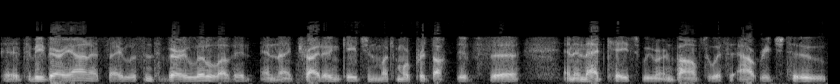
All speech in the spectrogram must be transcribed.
Uh, to be very honest, I listened to very little of it, and I try to engage in much more productive. Uh, and in that case, we were involved with outreach to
